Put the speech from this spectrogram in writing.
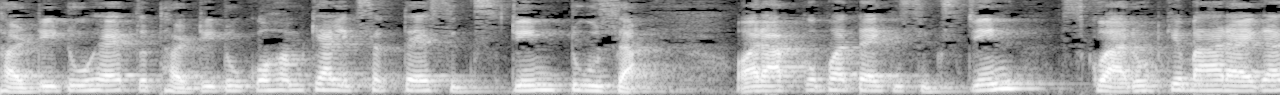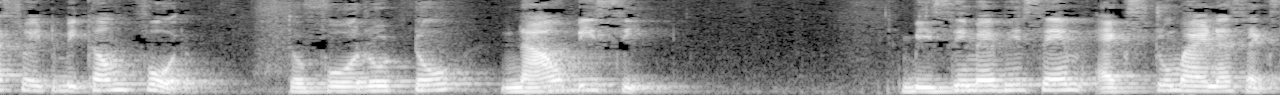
थर्टी टू है तो थर्टी टू को हम क्या लिख सकते हैं? सिक्सटीन टू सा. और आपको पता है कि सिक्सटीन स्क्वायर रूट के बाहर आएगा सो इट बिकम फोर तो four root two now BC BC में भी same x two minus x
